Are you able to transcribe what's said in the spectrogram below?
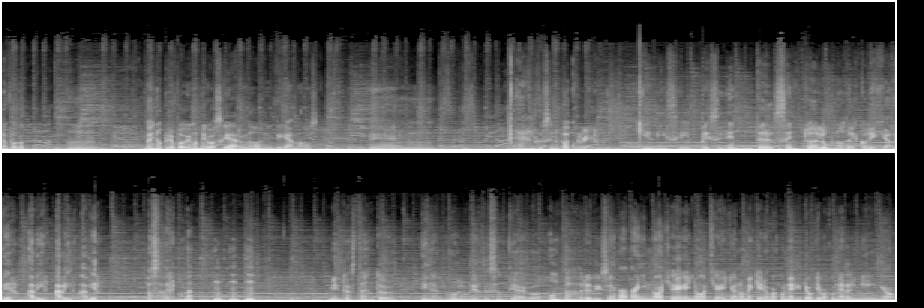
¿Tampoco? Mm. Bueno, pero podemos negociar, ¿no? Digamos. Em, algo se nos va a ocurrir. ¿Qué dice el presidente del centro de alumnos del colegio? A ver, a ver, a ver, a ver. ¿Vas a ver más? Mm, mm, Mientras tanto, en algún lugar de Santiago, un padre dice, ay, noche, noche, yo no me quiero vacunar y tengo que vacunar al niño.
